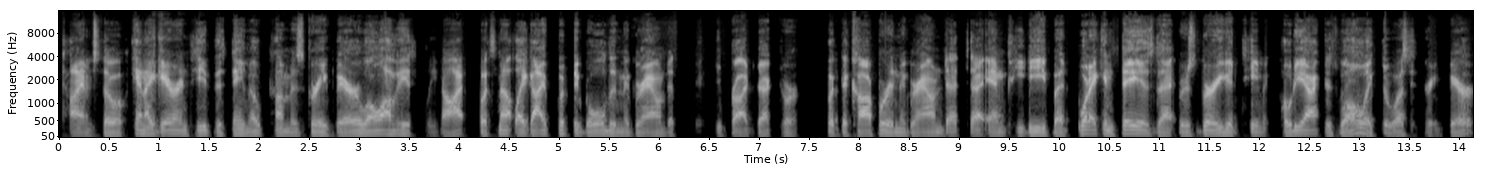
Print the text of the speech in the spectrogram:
the time. So can I guarantee the same outcome as Great Bear? Well, obviously not. But it's not like I put the gold in the ground at project or put the copper in the ground at uh, MPD. But what I can say is that there's a very good team at Kodiak as well, like there was at Great Bear.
